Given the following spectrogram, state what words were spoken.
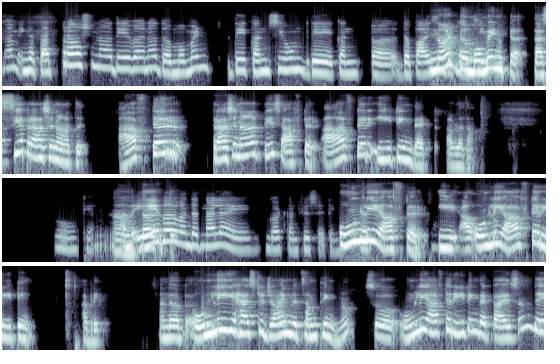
மேம் இங்க தத்ராஷ்னா தேவனா the moment they consumed they can the payasam not the moment தஸ்ய பிராசனாத் ஆஃப்டர் பிராஷனாத் is after after eating that அவ்வளவுதான். ஆஃப்டர் ஓன்லி அப்படி. அந்த ஒன்லி ஹேஸ் தே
